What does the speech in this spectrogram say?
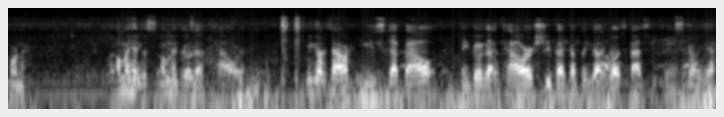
Corner. I'm gonna hit this. I'm gonna go hit to this. the tower. Me go to the tower. You can step out and go to that tower, shoot back up the gut, go as fast as you can. Let's go. Yeah.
